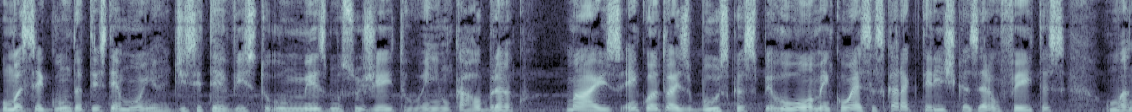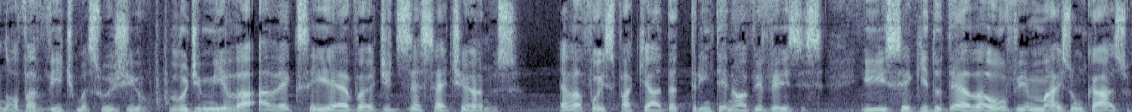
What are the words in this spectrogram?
Uma segunda testemunha disse ter visto o mesmo sujeito em um carro branco. Mas, enquanto as buscas pelo homem com essas características eram feitas, uma nova vítima surgiu: Ludmila Alexeyeva, de 17 anos. Ela foi esfaqueada 39 vezes, e seguido dela houve mais um caso,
